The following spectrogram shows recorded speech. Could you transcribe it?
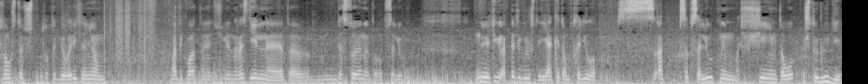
Потому что что-то говорить о нем адекватное, членораздельное, это достойно этого абсолютно. Ну, я тебе опять же говорю, что я к этому подходил с, с абсолютным ощущением того, что люди,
